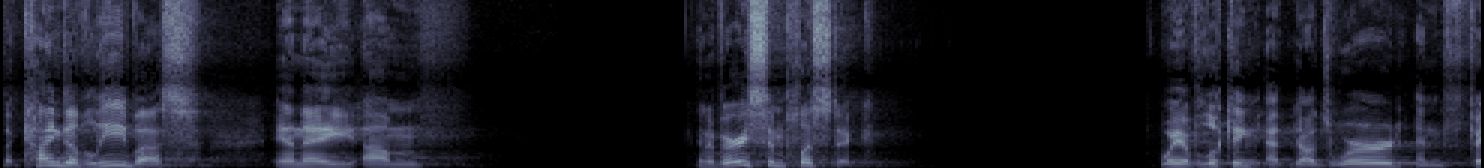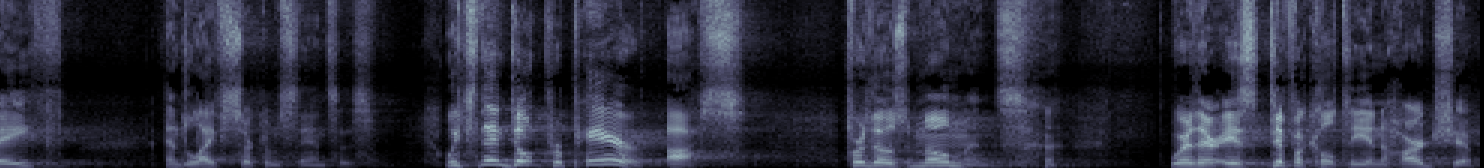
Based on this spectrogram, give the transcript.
that kind of leave us in a, um, in a very simplistic way of looking at God's word and faith and life circumstances, which then don't prepare us for those moments where there is difficulty and hardship.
